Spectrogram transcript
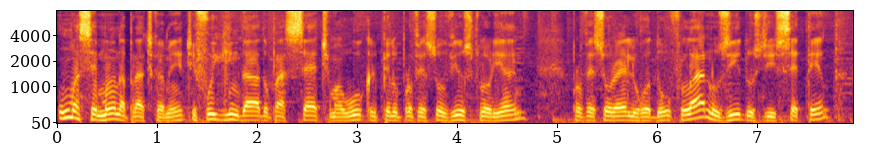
uma semana praticamente, fui guindado para a sétima UCRE pelo professor Vils Floriani, professor Hélio Rodolfo, lá nos idos de 70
